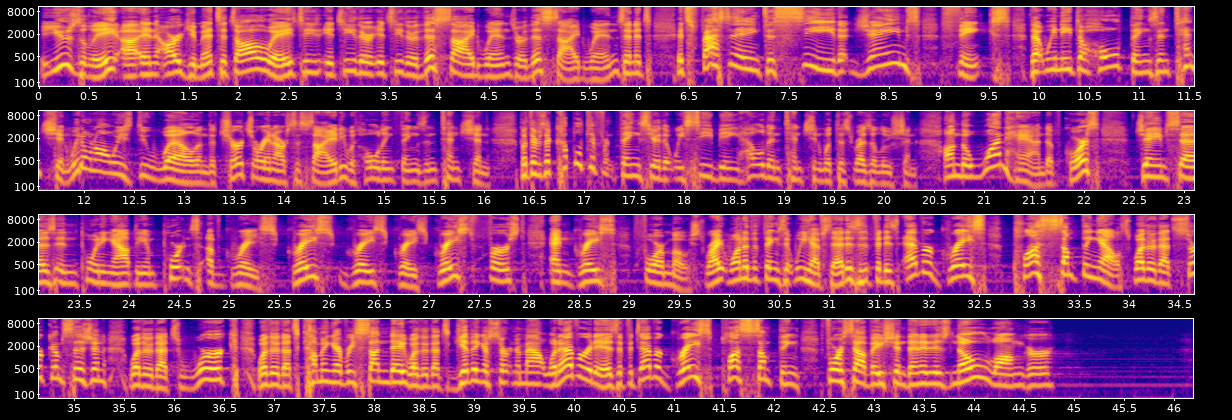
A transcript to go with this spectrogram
Usually uh, in arguments it's always it's either it's either this side wins or this side wins. And it's it's fascinating to see that james thinks that we need to hold things in tension. We don't always do well in the church or in our society with holding things in tension. But there's a couple different things here that we see being held in tension with this resolution. On the one hand of course james says in pointing out the importance of grace. Grace grace grace. Grace first and grace foremost, right? One of the things that we have said is if it is ever grace plus something else, whether that's circumcision, whether that's work, whether that's coming every Sunday, whether that's giving a certain amount, whatever it is, if it's ever grace plus something for salvation, then it is no longer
